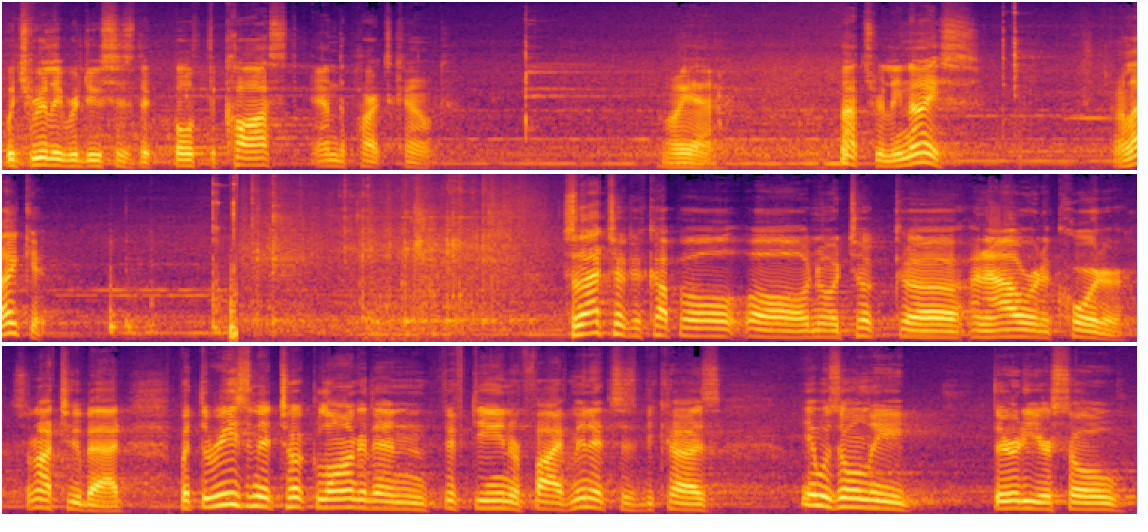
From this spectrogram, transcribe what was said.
which really reduces the, both the cost and the parts count. Oh yeah, that's really nice. I like it. So that took a couple, oh no, it took uh, an hour and a quarter, so not too bad. But the reason it took longer than 15 or 5 minutes is because it was only 30 or so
